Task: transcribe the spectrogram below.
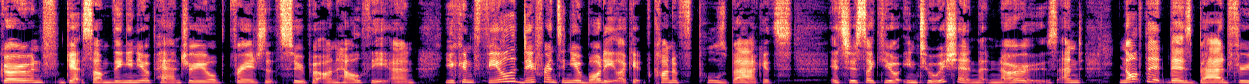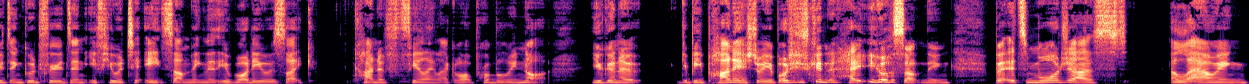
go and get something in your pantry or fridge that's super unhealthy and you can feel the difference in your body like it kind of pulls back it's it's just like your intuition that knows and not that there's bad foods and good foods and if you were to eat something that your body was like kind of feeling like oh probably not you're going to be punished or your body's going to hate you or something but it's more just allowing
